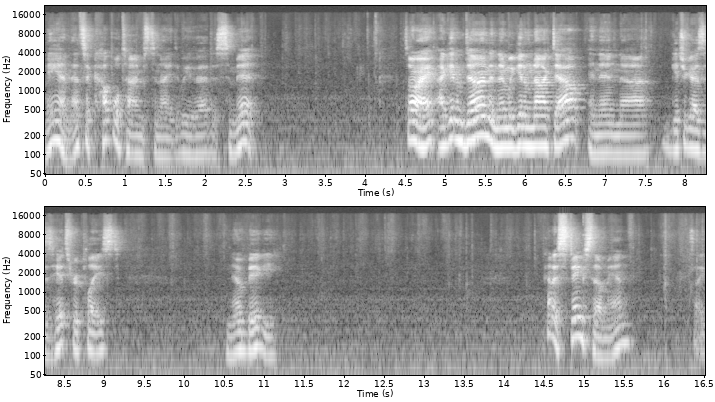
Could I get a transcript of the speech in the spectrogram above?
Man, that's a couple times tonight that we've had to submit. It's all right. I get them done, and then we get them knocked out, and then uh, get your guys' hits replaced. No biggie. Kind of stinks though, man. It's like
